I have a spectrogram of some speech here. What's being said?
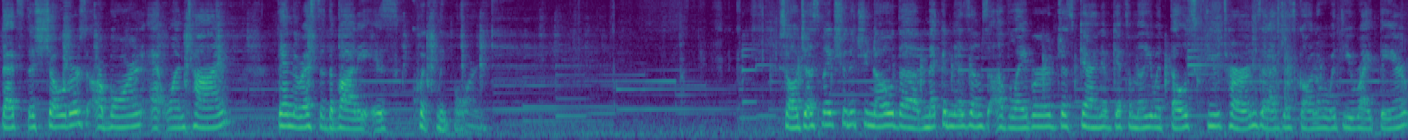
that's the shoulders are born at one time. Then the rest of the body is quickly born. So just make sure that you know the mechanisms of labor. Just kind of get familiar with those few terms that I've just gone over with you right there.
